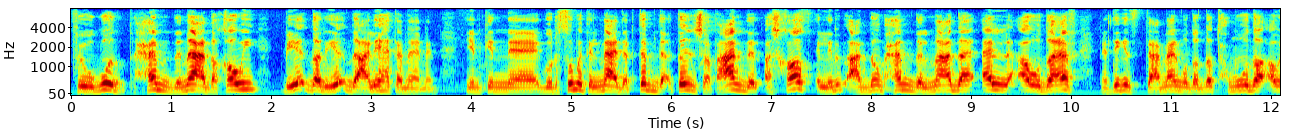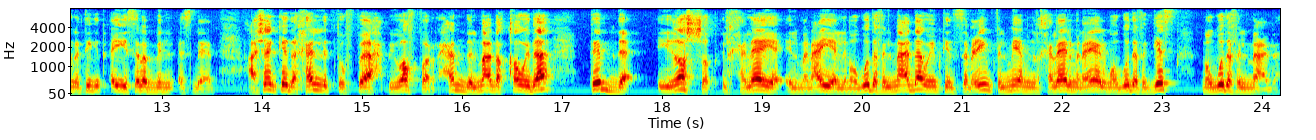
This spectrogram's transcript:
في وجود حمض معدة قوي بيقدر يقضي عليها تماما. يمكن جرثومة المعدة بتبدأ تنشط عند الأشخاص اللي بيبقى عندهم حمض المعدة قل أو ضعف نتيجة استعمال مضادات حموضة أو نتيجة أي سبب من الأسباب. عشان كده خل التفاح بيوفر حمض المعدة القوي ده تبدأ ينشط الخلايا المناعيه اللي موجودة في المعدة ويمكن 70% من الخلايا المناعيه اللي موجودة في الجسم موجودة في المعدة.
